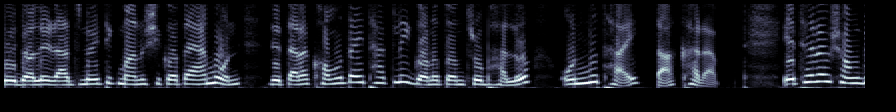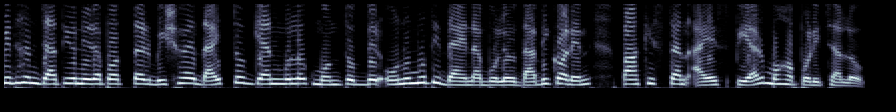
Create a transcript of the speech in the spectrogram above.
ওই দলের রাজনৈতিক মানসিকতা এমন যে তারা ক্ষমতায় থাকলেই গণতন্ত্র ভালো, অন্যথায় তা খারাপ। এছাড়াও সংবিধান জাতীয় নিরাপত্তার বিষয়ে দায়িত্ব জ্ঞানমূলক মন্তব্যের অনুমতি দেয় না বলেও দাবি করেন পাকিস্তান আইএসপিআর মহাপরিচালক।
